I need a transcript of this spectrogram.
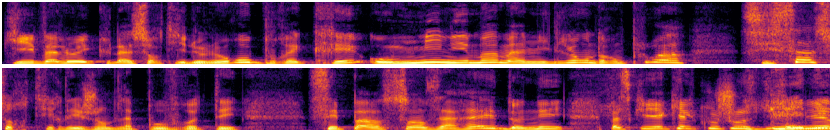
qui évaluaient que la sortie de l'euro pourrait créer au minimum un million d'emplois. C'est ça, sortir les gens de la pauvreté. C'est pas sans arrêt donner, parce qu'il y a quelque chose du des,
